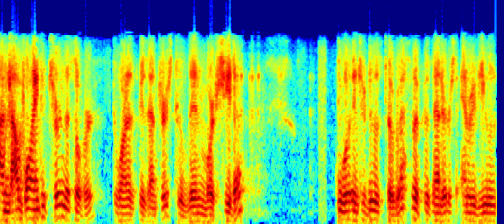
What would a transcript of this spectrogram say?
I'm now going to turn this over to one of the presenters, to Lynn Morishita, who will introduce the rest of the presenters and review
